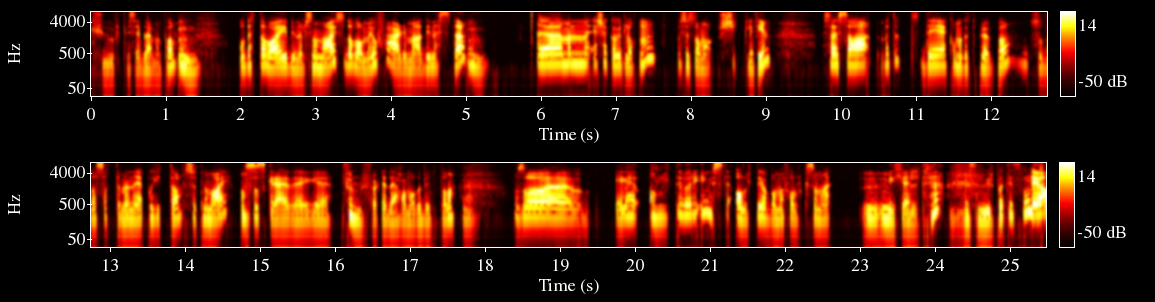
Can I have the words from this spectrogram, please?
kult hvis jeg ble med på. Og dette var i begynnelsen av mai, så da var vi jo ferdig med de neste. Eh, men jeg sjekka ut låten og syntes den var skikkelig fin. Så jeg sa vet du, det kan vi godt prøve på. Så da satte jeg meg ned på hytta 17. mai, og så skrev jeg fullførte jeg det han hadde begynt på, da. Ja. Og så eh, jeg har jo alltid vært yngst. Jeg har alltid jobba med folk som er mye eldre. Det snur på et tidspunkt. Ja,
